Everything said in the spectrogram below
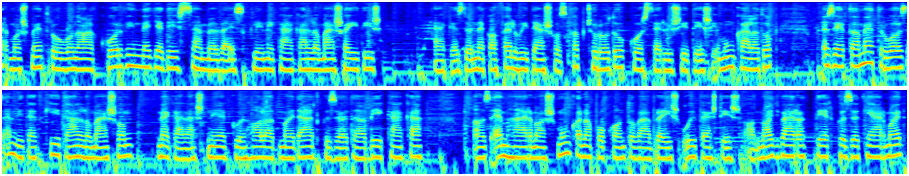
3-as metróvonal Korvin negyed és Semmelweis klinikák állomásait is. Elkezdődnek a felújításhoz kapcsolódó korszerűsítési munkálatok, ezért a metró az említett két állomáson megállás nélkül halad majd át, közölte a BKK. Az M3-as munkanapokon továbbra is Újpest és a Nagyvárad tér között jár majd,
